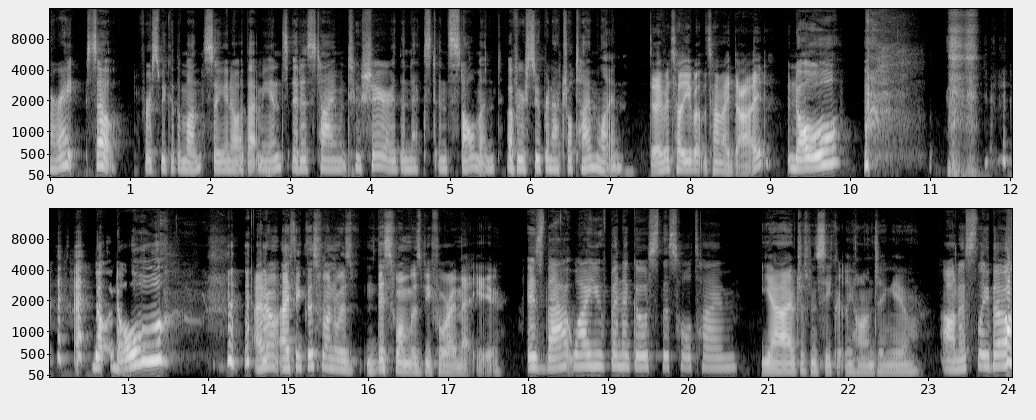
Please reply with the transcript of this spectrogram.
All right, so first week of the month, so you know what that means. It is time to share the next installment of your supernatural timeline. Did I ever tell you about the time I died? No. no, no. I don't I think this one was this one was before I met you. Is that why you've been a ghost this whole time? Yeah, I've just been secretly haunting you. Honestly though,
